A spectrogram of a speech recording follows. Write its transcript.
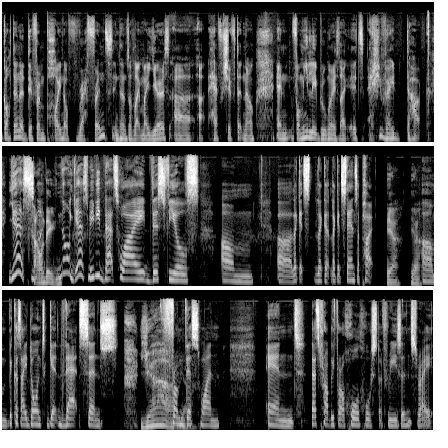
gotten a different point of reference in terms of like my years uh, uh have shifted now, and for me, Late Bloomer is like it's actually very dark. Yes. no- Sounding. No, yes, maybe that's why this feels um uh like it's like it like it stands apart. Yeah, yeah, Um because I don't get that sense yeah. from Ah, yeah. this one. And that's probably for a whole host of reasons, right?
